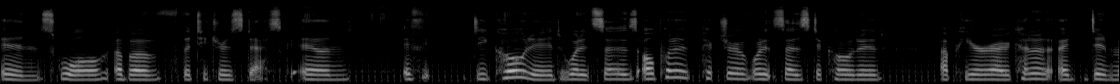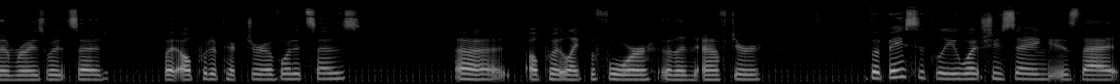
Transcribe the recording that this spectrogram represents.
in school above the teacher's desk. And if decoded what it says, I'll put a picture of what it says decoded up here. I kind of I didn't memorize what it said, but I'll put a picture of what it says. Uh, I'll put like before and then after. But basically, what she's saying is that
